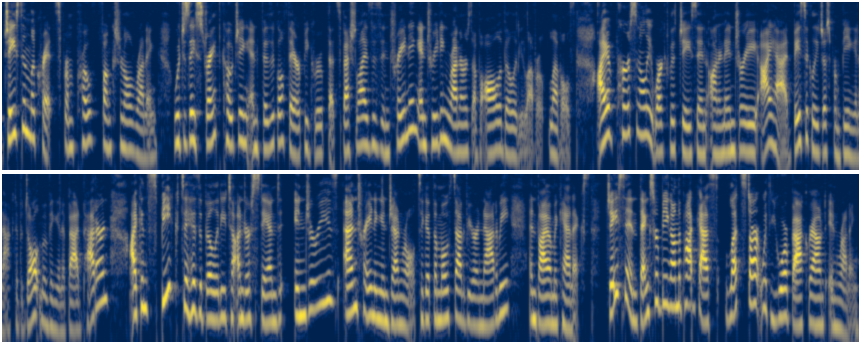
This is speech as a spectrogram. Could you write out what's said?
Jason Lakritz from Pro Functional Running, which is a strength coaching and physical therapy group that specializes in training and treating runners of all ability level- levels. I have personally worked with Jason on an injury I had, basically just from being an active adult moving in a bad pattern. I can speak to his ability to understand injuries and training in general to get the most out of your anatomy and biomechanics. Jason, thanks for being on the podcast. Let's start with your background in running.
